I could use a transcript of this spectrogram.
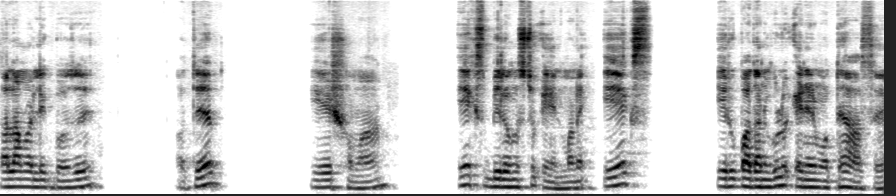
তাহলে আমরা লিখব যে অতএব এ সমান এক্স বিলংস টু এন মানে এক্সের উপাদানগুলো এন এর মধ্যে আছে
